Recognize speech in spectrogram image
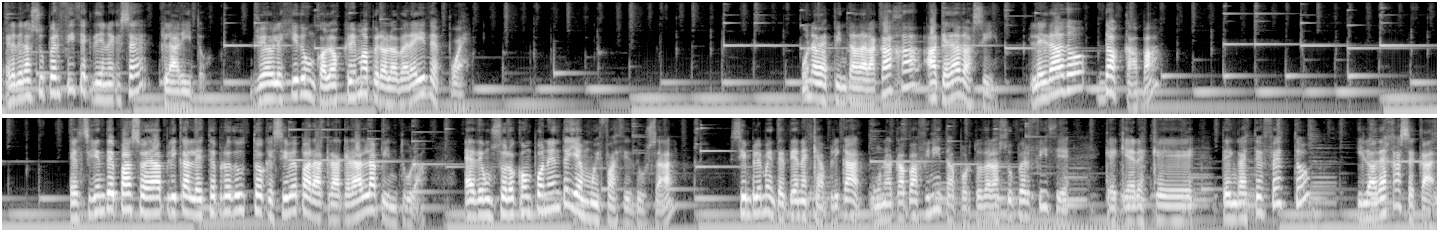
el de la superficie que tiene que ser clarito. Yo he elegido un color crema pero lo veréis después. Una vez pintada la caja, ha quedado así. Le he dado dos capas. El siguiente paso es aplicarle este producto que sirve para craquelar la pintura. Es de un solo componente y es muy fácil de usar. Simplemente tienes que aplicar una capa finita por toda la superficie que quieres que tenga este efecto y lo dejas secar.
